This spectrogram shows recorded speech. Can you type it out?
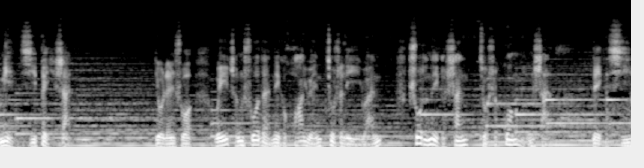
面西背山。有人说，《围城》说的那个花园就是李园，说的那个山就是光明山。那个溪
